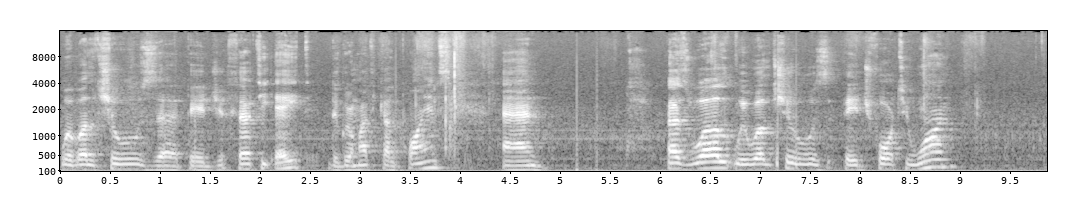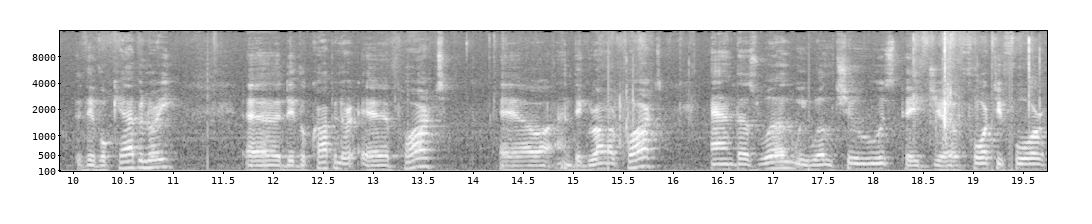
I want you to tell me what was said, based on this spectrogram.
We will choose uh, page 38 the grammatical points and as well we will choose page 41 the vocabulary the vocabulary uh, part uh, and the grammar part. And as well we will choose page uh, 44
